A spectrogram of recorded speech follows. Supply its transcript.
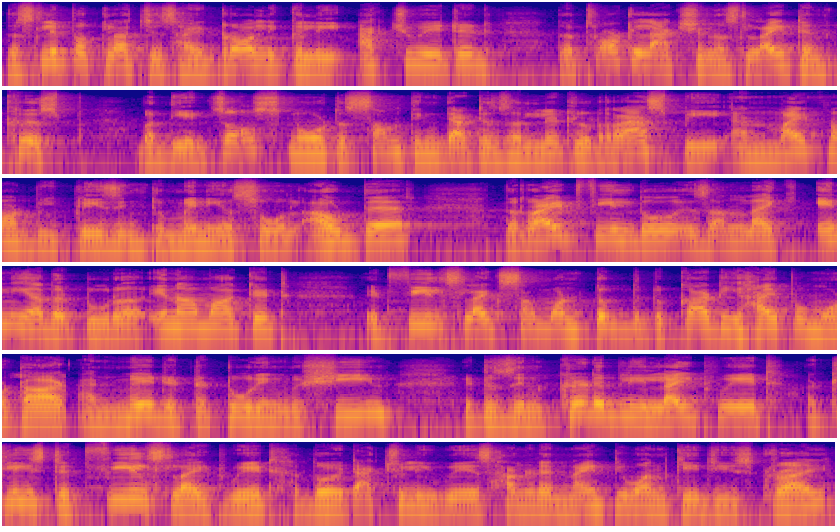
The slipper clutch is hydraulically actuated, the throttle action is light and crisp but the exhaust note is something that is a little raspy and might not be pleasing to many a soul out there. The ride feel though is unlike any other tourer in our market. It feels like someone took the Ducati Hypermotard and made it a touring machine. It is incredibly lightweight, at least it feels lightweight, though it actually weighs 191 kgs dry.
